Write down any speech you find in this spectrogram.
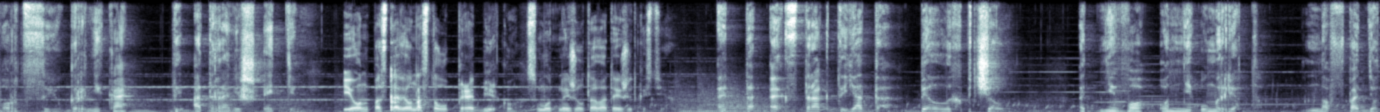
Порцию горняка ты отравишь этим. И он поставил на стол пробирку с мутной желтоватой жидкостью. Это экстракт яда белых пчел. От него он не умрет, но впадет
